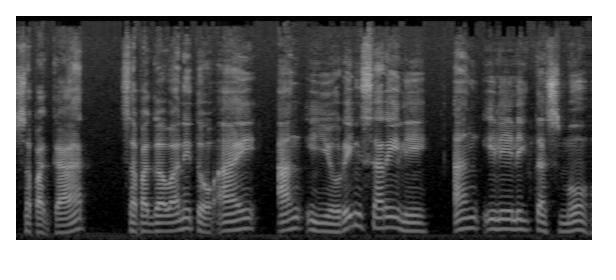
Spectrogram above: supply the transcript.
sapagkat sa paggawa nito ay ang iyo sarili ang ililigtas mo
